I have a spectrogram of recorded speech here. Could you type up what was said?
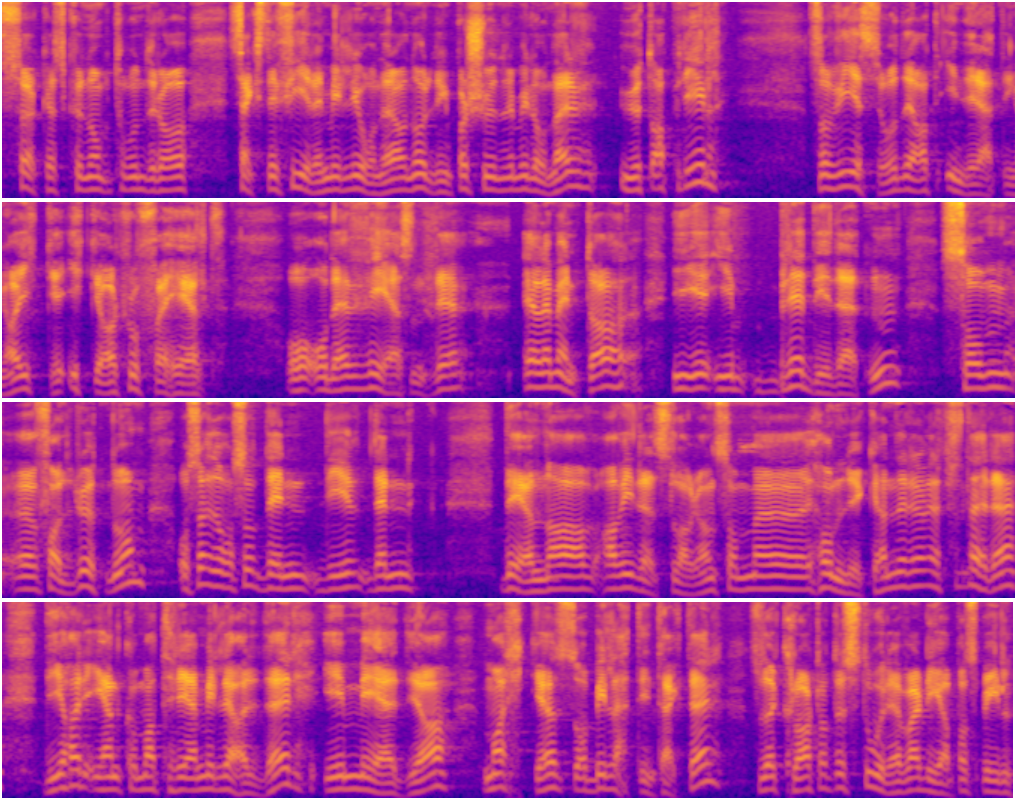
søkes kun om 264 millioner av en ordning på 700 millioner ut april, så viser jo det at innretninga ikke, ikke, har truffet helt. Og, og det er vesentlige elementer i, i breddeidretten som uh, faller utenom. Og så er det også den, de, den delen av, av, idrettslagene som uh, Håndlykken representerer, de har 1,3 milliarder i media, markeds- og billettinntekter. Så det er klart at det er store verdier på spill.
